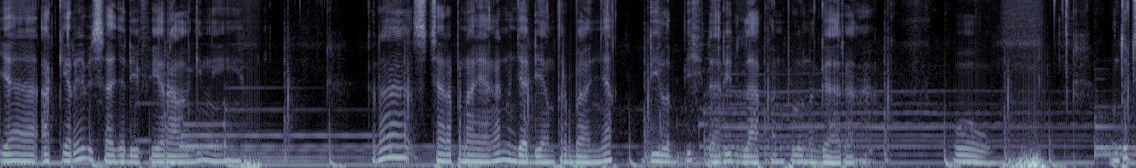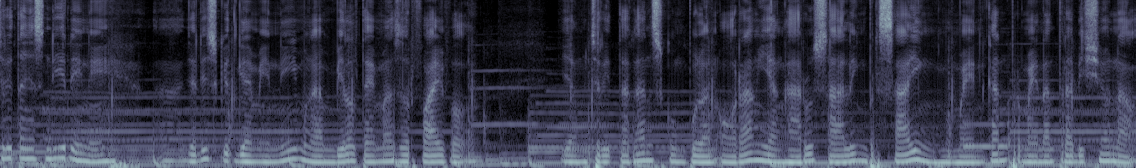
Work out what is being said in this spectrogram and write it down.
Ya akhirnya bisa jadi viral gini karena secara penayangan menjadi yang terbanyak di lebih dari 80 negara. Wow. Untuk ceritanya sendiri nih, eh, jadi Squid Game ini mengambil tema survival yang menceritakan sekumpulan orang yang harus saling bersaing memainkan permainan tradisional.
